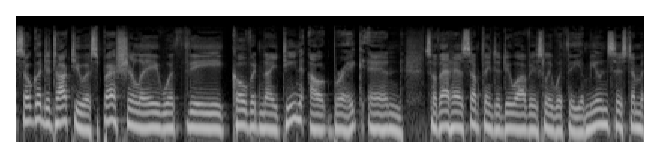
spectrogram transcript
So good to talk to you, especially with the COVID 19 outbreak. And so that has something to do, obviously, with the immune system.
